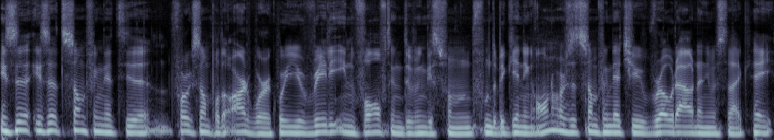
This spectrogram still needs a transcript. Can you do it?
Is it is it something that, uh, for example, the artwork, were you really involved in doing this from from the beginning on, or is it something that you wrote out and you was like, hey,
